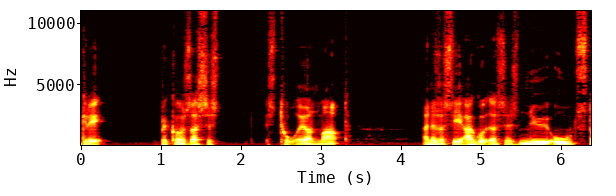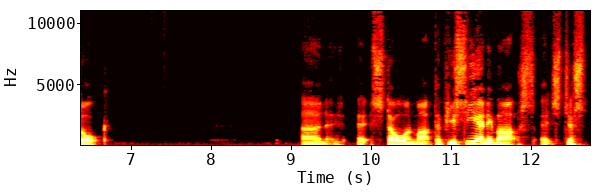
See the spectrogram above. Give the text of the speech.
great because this is it's totally unmarked. And as I say, I got this as new old stock. And it's still unmarked. If you see any marks, it's just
